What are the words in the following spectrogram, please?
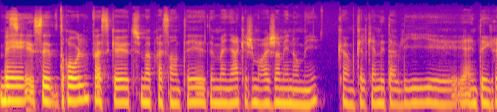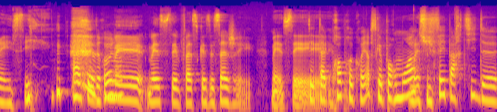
Mais c'est drôle parce que tu m'as présenté de manière que je m'aurais jamais nommée comme quelqu'un d'établi et, intégré ici. Ah, c'est drôle. Hein. mais, mais c'est parce que c'est ça, j'ai mais c'est. ta propre croyance. Parce que pour moi, tu fais partie de,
